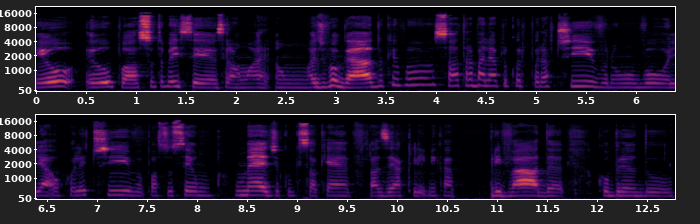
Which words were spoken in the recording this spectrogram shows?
eu, eu posso também ser, sei lá, um, um advogado que vou só trabalhar para o corporativo, não vou olhar o coletivo. Posso ser um, um médico que só quer fazer a clínica privada, cobrando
